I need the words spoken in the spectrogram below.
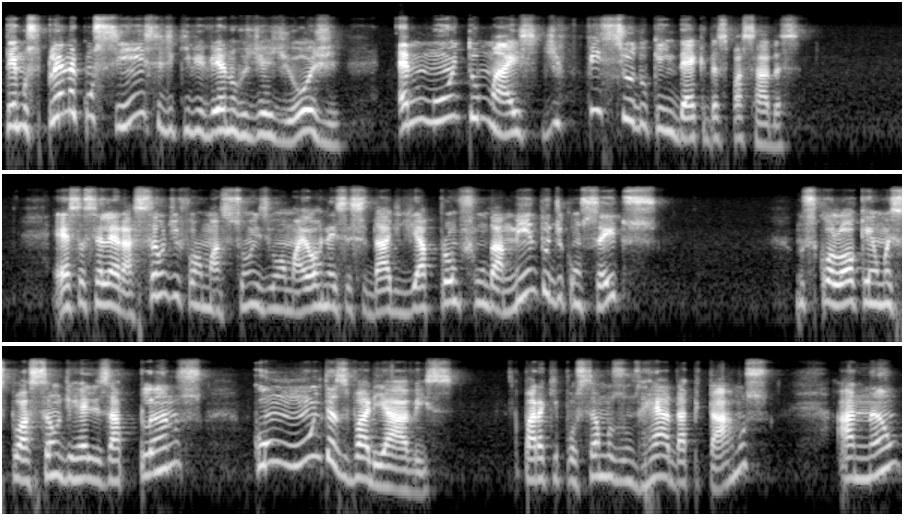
Temos plena consciência de que viver nos dias de hoje é muito mais difícil do que em décadas passadas. Essa aceleração de informações e uma maior necessidade de aprofundamento de conceitos nos coloca em uma situação de realizar planos com muitas variáveis para que possamos nos readaptarmos à não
